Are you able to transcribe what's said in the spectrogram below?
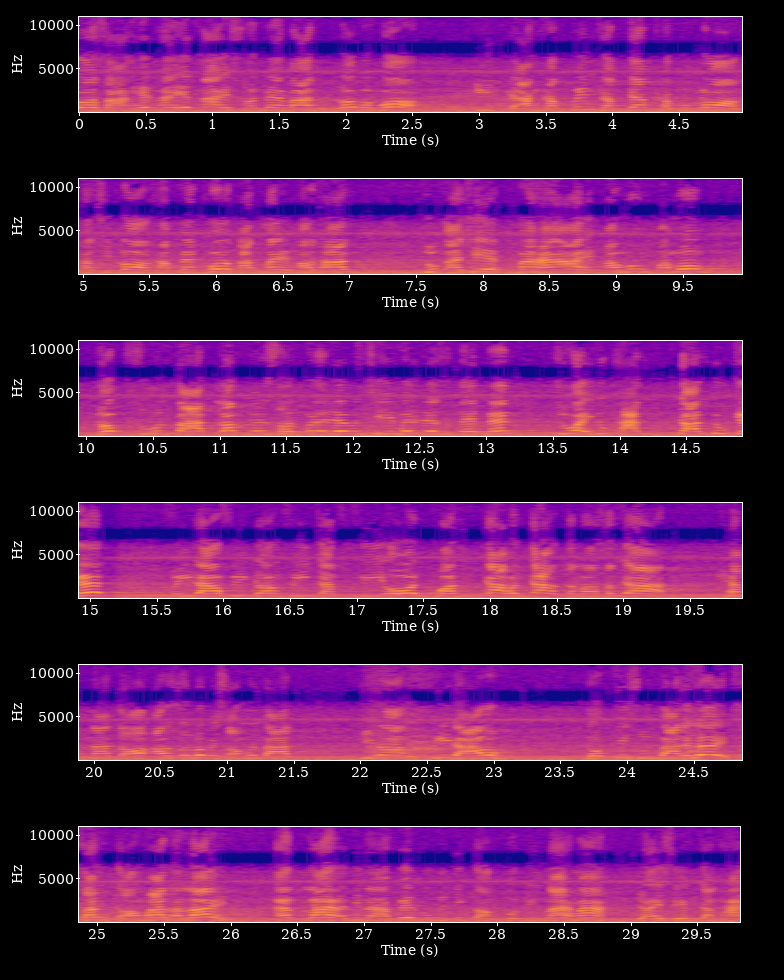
ก่อสร้างเฮ็ดให้เฮ็ดหน้าสวนแม่บ้านรปภกรีดยางขับวิ่นขับแก๊บขับบุกล้อขับสิบล้อขับแมคโครตัดไม้เผาทานทุกอาชีพมหาไอ้ายประมงประมงจบศูนย์บาทรับเงินสดไม่ได้เดือนบัญชีไม่ได้เดือนสเตทเมนต์ช่วยทุกคันดันทุกเคสฟรีดาวฟรีจองฟรีจัดฟรีโอนผ่อน9,900ตลอดสัญญาแคปหน้าจอเอาส่วนลดไป 20,000 บาท พี่น้องพี่ดาวจบที่ศูนย์บาทได้เลย สั่งจองผ่านออนไลน์แอดไลน์ที่หน้าเฟซบุ๊กหรือทิกตอกกดลิงก์ไลน์มาเดี๋ยวไอเสียมจัดให้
